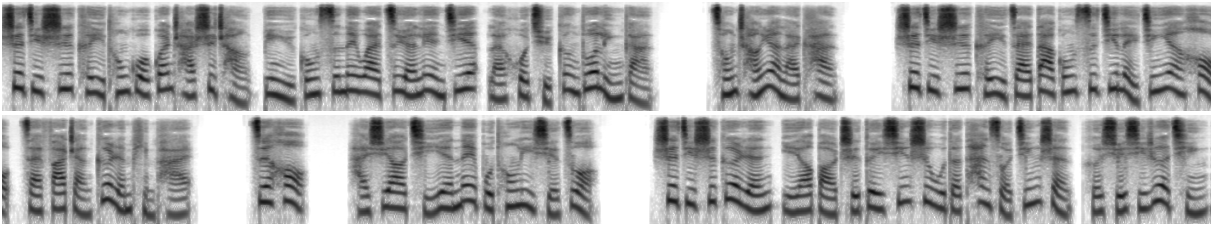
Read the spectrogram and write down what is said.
设计师可以通过观察市场并与公司内外资源链接来获取更多灵感。从长远来看，设计师可以在大公司积累经验后再发展个人品牌。最后，还需要企业内部通力协作，设计师个人也要保持对新事物的探索精神和学习热情。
